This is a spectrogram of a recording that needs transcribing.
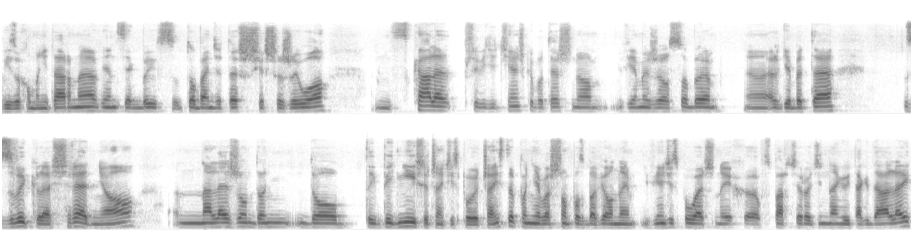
wizy humanitarne, więc jakby to będzie też się szerzyło. Skalę przewidzieć ciężko, bo też no, wiemy, że osoby e, LGBT zwykle średnio należą do, do tej biedniejszej części społeczeństwa, ponieważ są pozbawione więzi społecznych, e, wsparcia rodzinnego i tak dalej.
